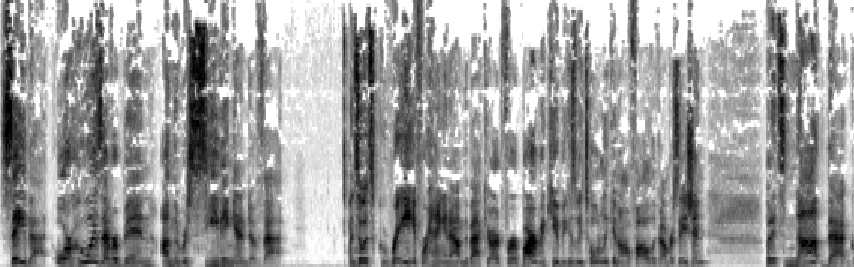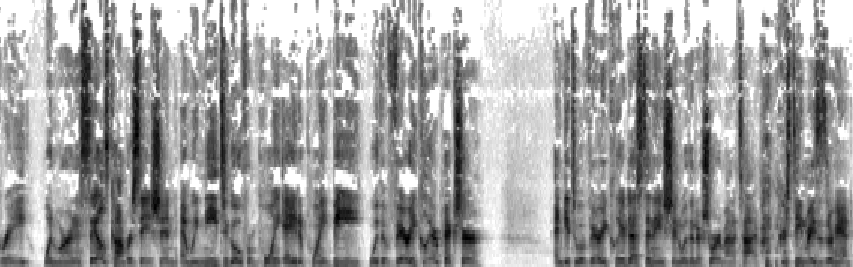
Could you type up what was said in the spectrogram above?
say that? Or who has ever been on the receiving end of that? And so it's great if we're hanging out in the backyard for a barbecue because we totally can all follow the conversation. But it's not that great when we're in a sales conversation and we need to go from point A to point B with a very clear picture and get to a very clear destination within a short amount of time. Christine raises her hand.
